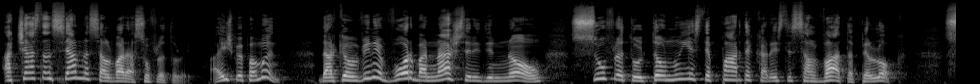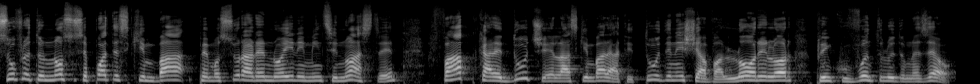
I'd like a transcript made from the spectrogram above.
Aceasta înseamnă salvarea sufletului, aici pe pământ. Dar când vine vorba nașterii din nou, sufletul tău nu este partea care este salvată pe loc. Sufletul nostru se poate schimba pe măsura renoirii minții noastre, fapt care duce la schimbarea atitudinii și a valorilor prin cuvântul lui Dumnezeu.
